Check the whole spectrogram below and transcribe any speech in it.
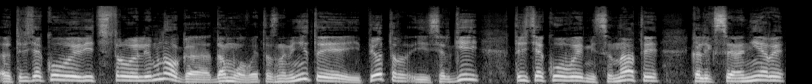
Э, Третьяковы ведь строили много домов. Это знаменитые и Петр, и Сергей Третьяковы, меценаты, коллекционеры.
